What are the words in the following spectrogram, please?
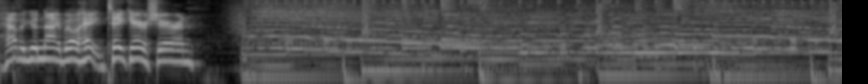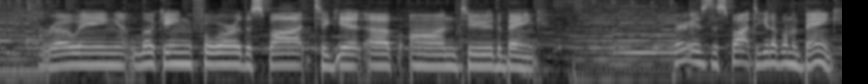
Have a good night, Bo. Hey, take care, Sharon. Rowing, looking for the spot to get up onto the bank. Where is the spot to get up on the bank?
